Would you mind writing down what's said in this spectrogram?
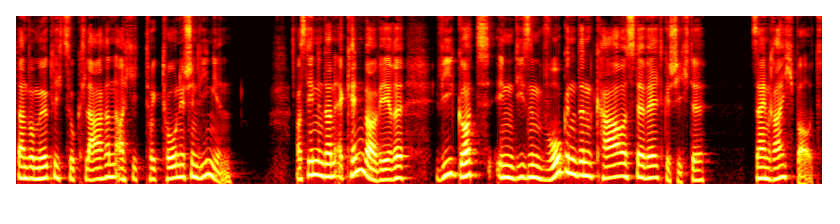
dann womöglich zu klaren architektonischen Linien, aus denen dann erkennbar wäre, wie Gott in diesem wogenden Chaos der Weltgeschichte sein Reich baut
